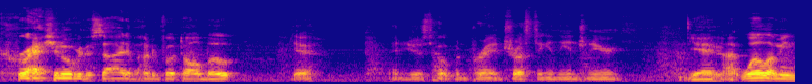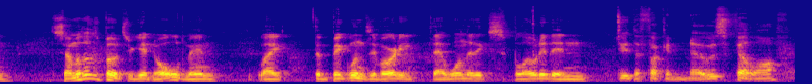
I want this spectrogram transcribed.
crashing over the side of a 100 foot tall boat. Yeah, and you just hope and pray and trusting in the engineering. Yeah, I, well, I mean, some of those boats are getting old, man. Like the big ones have already. That one that exploded and Dude, the fucking nose fell off.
